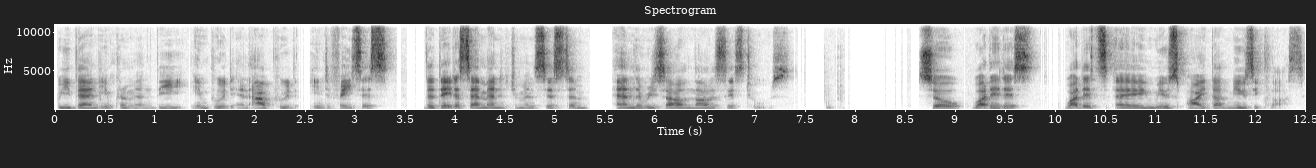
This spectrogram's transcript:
we then implement the input and output interfaces, the dataset management system, and the result analysis tools. So what it is, what is a MusPy.music class?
